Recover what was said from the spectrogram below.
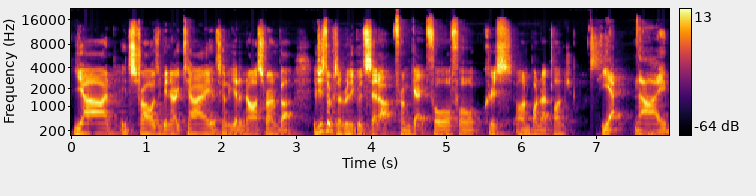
yard. Its trials have been okay. It's going to get a nice run, but it just looks a really good setup from gate four for Chris on Bondi Plunge. Yeah, no, I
